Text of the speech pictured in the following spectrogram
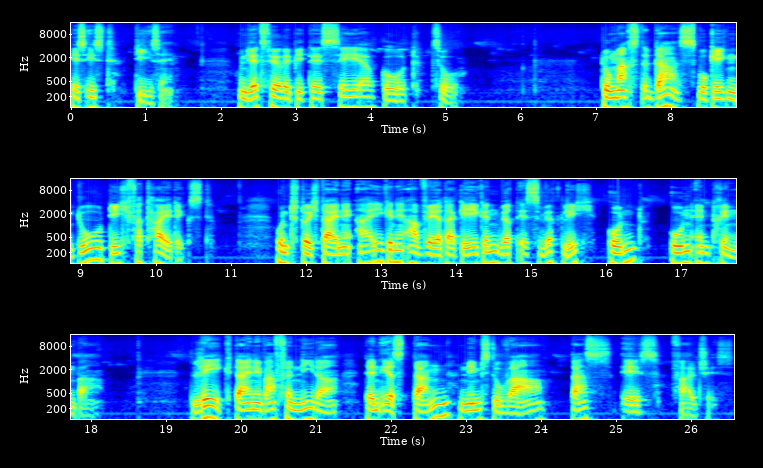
Es ist diese. Und jetzt höre bitte sehr gut zu. Du machst das, wogegen du dich verteidigst. Und durch deine eigene Abwehr dagegen wird es wirklich und unentrinnbar. Leg deine Waffe nieder, denn erst dann nimmst du wahr, dass es falsch ist.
